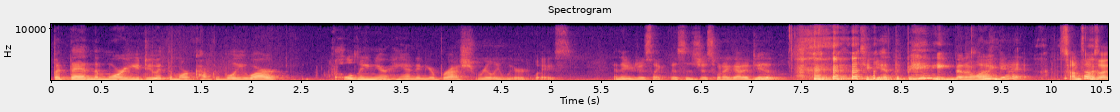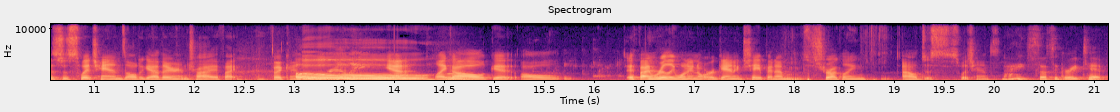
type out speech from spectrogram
but then the more you do it the more comfortable you are holding your hand in your brush really weird ways and then you're just like this is just what I got to do to get the painting that I want to get Sometimes I just switch hands altogether and try if I if I can. Oh, really? Yeah, like oh. I'll get all. If I'm really wanting an organic shape and I'm struggling, I'll just switch hands. Nice, that's a great tip.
